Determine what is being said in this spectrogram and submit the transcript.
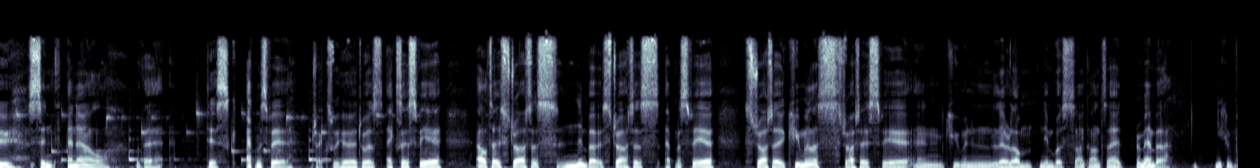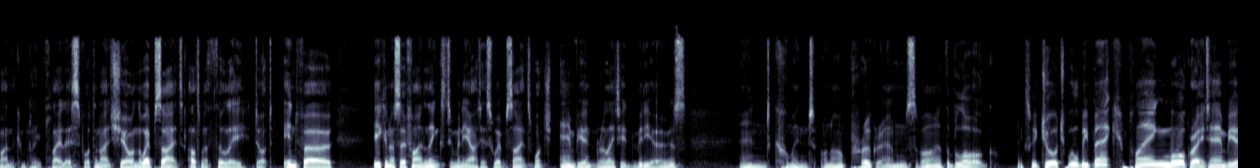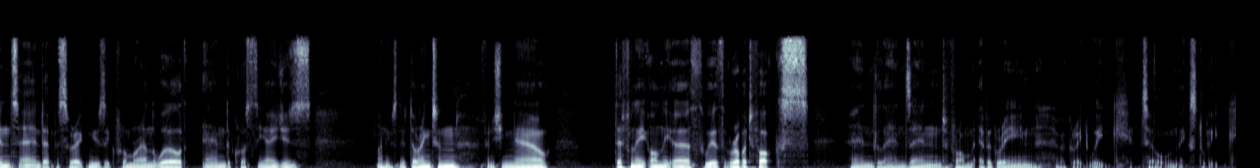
To Synth NL with their disc Atmosphere. Tracks we heard was Exosphere, Alto Stratus, Nimbo Stratus, Atmosphere, stratocumulus, stratosphere, and cumulonimbus. I can't say it. Remember, you can find the complete playlist for tonight's show on the website ultimathule.info. You can also find links to many artists' websites, watch ambient related videos, and comment on our programs via the blog. Next week, George will be back playing more great ambient and atmospheric music from around the world and across the ages. My name's Ned Dorrington, finishing now, definitely on the earth with Robert Fox and Land's End from Evergreen. Have a great week. Till next week.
